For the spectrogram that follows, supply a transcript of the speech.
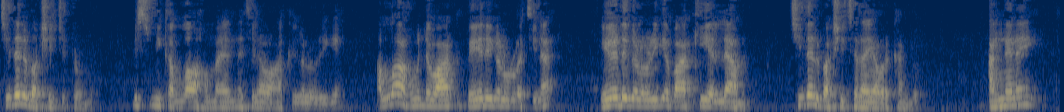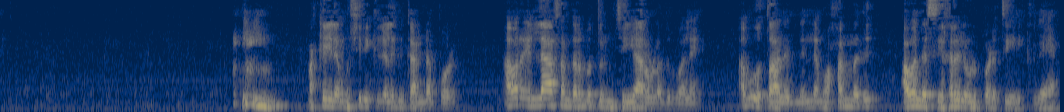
ചിതൽ ഭക്ഷിച്ചിട്ടുണ്ട്. ബിസ്മിക് അള്ളാഹുമ എന്ന ചില വാക്കുകൾ ഒഴികെ അള്ളാഹുവിന്റെ വാക്ക് പേരുകളുള്ള ചില ഏടുകൾ ഒഴികെ ബാക്കിയെല്ലാം ചിതൽ ഭക്ഷിച്ചതായി അവർ കണ്ടു. അങ്ങനെ മക്കയിലെ മുഷരിക്കുകൾ ഇത് കണ്ടപ്പോൾ അവർ എല്ലാ സന്ദർഭത്തിലും ചെയ്യാറുള്ളത് പോലെ അബൂ താലിബ് നിന്നെ മുഹമ്മദ് അവന്റെ സിഹറിൽ ഉൾപ്പെടുത്തിയിരിക്കുകയാണ്.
